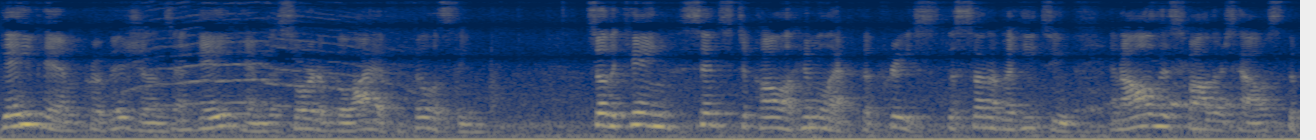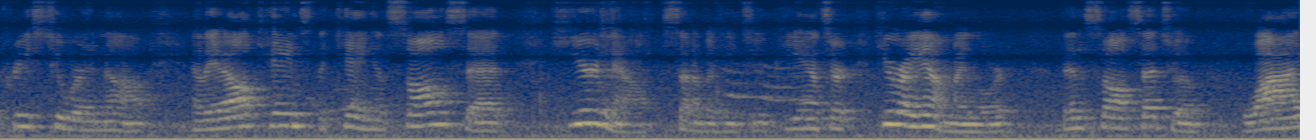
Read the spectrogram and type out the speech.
gave him provisions, and gave him the sword of Goliath the Philistine. So the king sent to call Ahimelech the priest, the son of Ahitub, and all his father's house, the priests who were in Nob, and they all came to the king. And Saul said, Hear now, son of Ahitub. He answered, Here I am, my lord. Then Saul said to him, why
